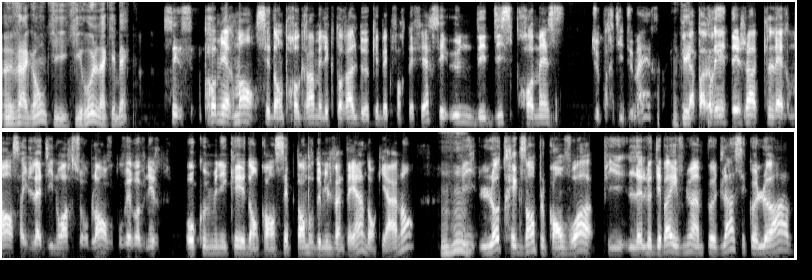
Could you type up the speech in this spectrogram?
un wagon qui, qui roule à Québec. Premièrement, c'est dans le programme électoral de Québec Fort et Fier. C'est une des dix promesses du parti du maire. Il a parlé déjà clairement, ça il l'a dit noir sur blanc. Vous pouvez revenir au communiqué donc en septembre 2021, donc il y a un an. Mhm. Puis l'autre exemple qu'on voit, puis le, le débat est venu un peu de là, c'est que Le Havre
